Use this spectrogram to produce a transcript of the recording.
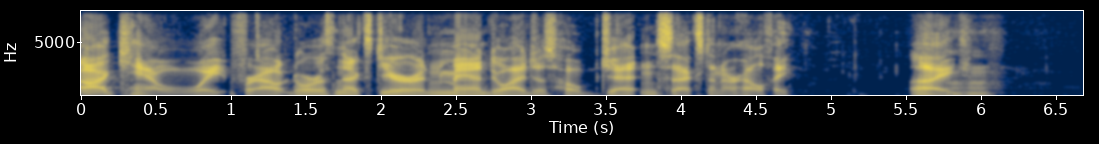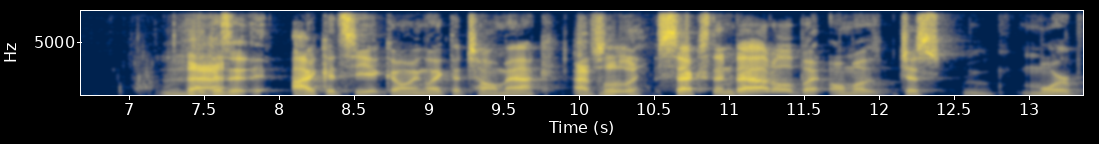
I can't wait for outdoors next year, and man, do I just hope Jett and Sexton are healthy. Like mm-hmm. that. Because it, I could see it going like the Tomac absolutely. Sexton battle, but almost just more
